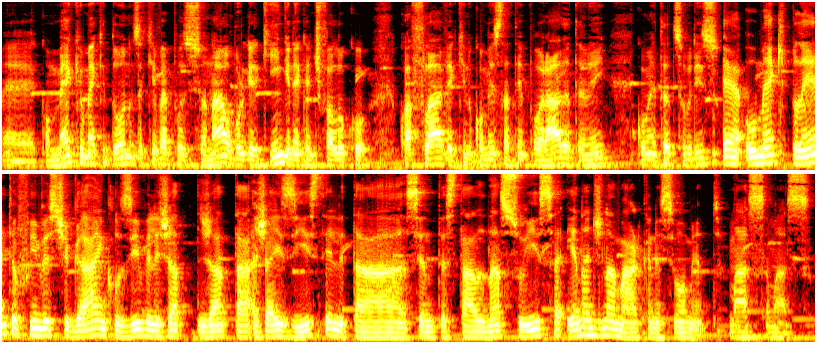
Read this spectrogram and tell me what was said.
É, como é que o McDonald's aqui vai posicionar, o Burger King, né? Que a gente falou com, com a Flávia aqui no começo da temporada também, comentando sobre isso. É, o McPlant eu fui investigar, inclusive ele já, já, tá, já existe, ele está sendo testado na Suíça e na Dinamarca nesse momento. Massa, massa.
